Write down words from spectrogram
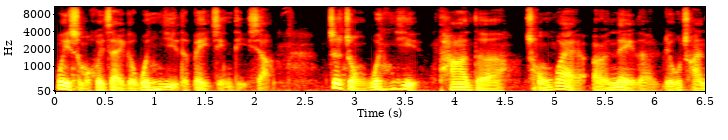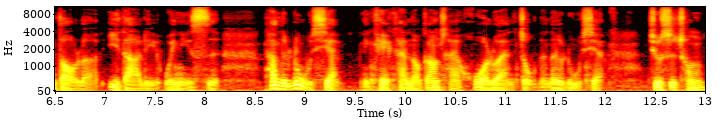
为什么会在一个瘟疫的背景底下，这种瘟疫它的从外而内的流传到了意大利威尼斯，它的路线你可以看到刚才霍乱走的那个路线。就是从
